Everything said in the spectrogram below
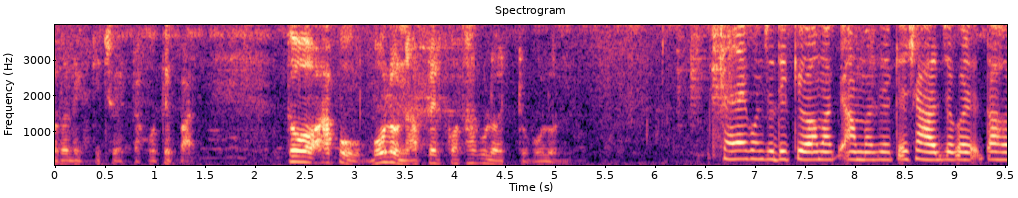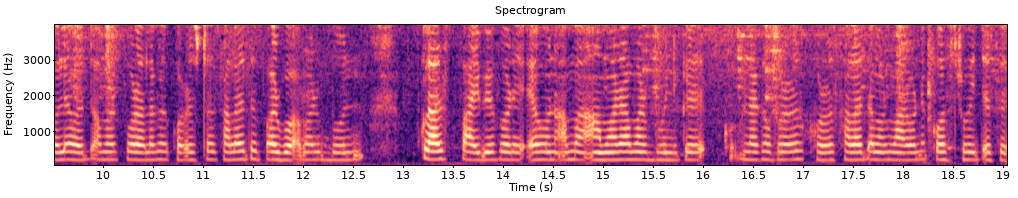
ধরনের কিছু একটা হতে পারে। তো আপু, বলুন, আপনার কথাগুলো একটু বলুন। স্যার এখন যদি কেউ আমাকে, আমাদেরকে সাহায্য করে, তাহলে হয়তো আমার পড়ালেখার খরচটা চালাতে পারব। আমার বোন ক্লাস ফাইভে পড়ে। এখন আমার আমার আমার বোনকে লেখাপড়ার খরচ চালাতে আমার মার অনেক কষ্ট হইতেছে।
